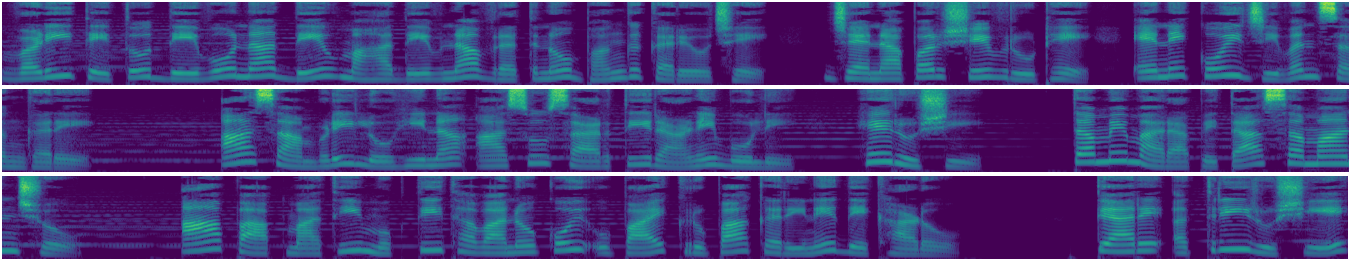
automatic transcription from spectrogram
વળી તે તો દેવોના દેવ મહાદેવના વ્રતનો ભંગ કર્યો છે, જેના પર શિવ રૂઠે, એને કોઈ જીવન સંઘરે. આ સાંભળી લોહીના આંસુ સારતી રાણી બોલી, હે ઋષિ, તમે મારા પિતા સમાન છો. આ પાપમાંથી મુક્તિ થવાનો કોઈ ઉપાય કૃપા કરીને દેખાડો. ત્યારે અત્રિ ઋષિએ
